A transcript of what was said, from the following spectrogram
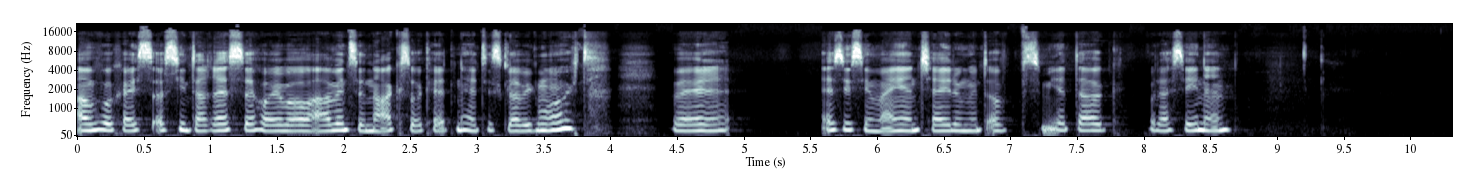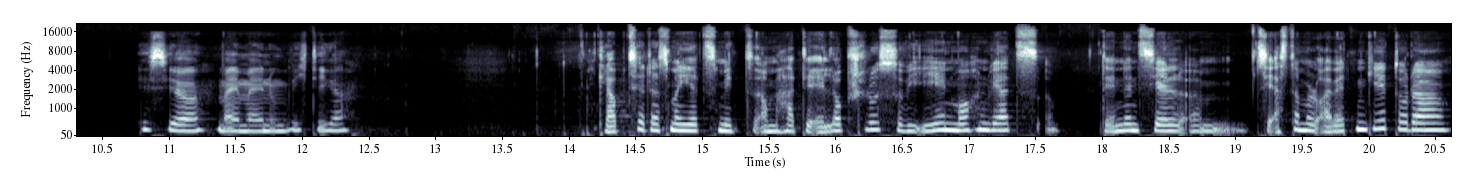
einfach als, als Interesse halber, aber auch wenn sie nachgesagt hätten, hätte ich es glaube ich gemacht, weil es ist ja meine Entscheidung und ob es mir tag oder sehnen, ist ja meine Meinung wichtiger. Glaubt ihr, dass man jetzt mit am HTL-Abschluss, so wie ihr ihn machen werdet, tendenziell ähm, zuerst einmal arbeiten geht oder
